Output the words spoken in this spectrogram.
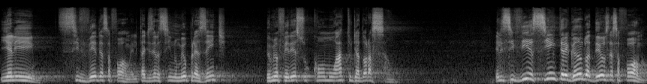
E ele se vê dessa forma, ele está dizendo assim: no meu presente, eu me ofereço como ato de adoração. Ele se via se entregando a Deus dessa forma.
